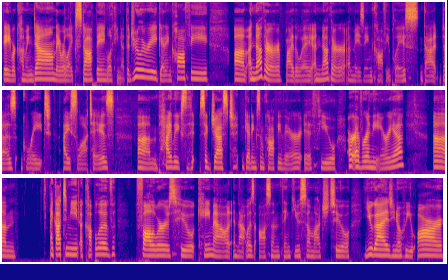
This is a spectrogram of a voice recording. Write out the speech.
they were coming down they were like stopping looking at the jewelry getting coffee. Um, another by the way another amazing coffee place that does great ice lattes um, highly su- suggest getting some coffee there if you are ever in the area. Um, I got to meet a couple of followers who came out, and that was awesome. Thank you so much to you guys. You know who you are.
